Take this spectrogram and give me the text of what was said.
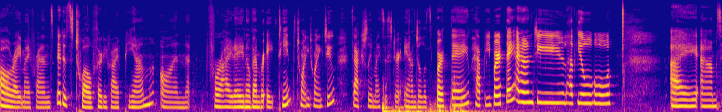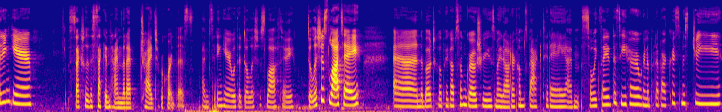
All right, my friends, it is 12:35 p.m. on Friday, November 18th, 2022. It's actually my sister Angela's birthday. Happy birthday, Angie. Love you. I am sitting here. It's actually the second time that I've tried to record this. I'm sitting here with a delicious latte, delicious latte, and about to go pick up some groceries. My daughter comes back today. I'm so excited to see her. We're going to put up our Christmas tree,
